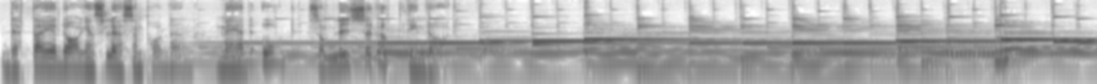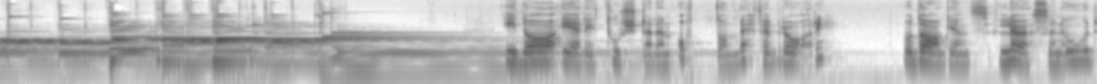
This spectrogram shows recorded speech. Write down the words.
Detta är dagens lösenpodden med ord som lyser upp din dag. Idag är det torsdag den 8 februari och dagens lösenord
